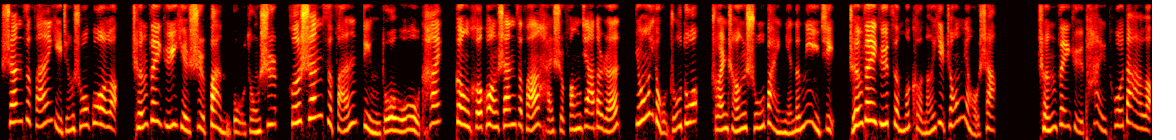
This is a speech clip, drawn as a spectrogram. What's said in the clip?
山子凡已经说过了，陈飞宇也是半步宗师，和山子凡顶多五五开。更何况山子凡还是方家的人，拥有诸多传承数百年的秘技，陈飞宇怎么可能一招秒杀？陈飞宇太托大了，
